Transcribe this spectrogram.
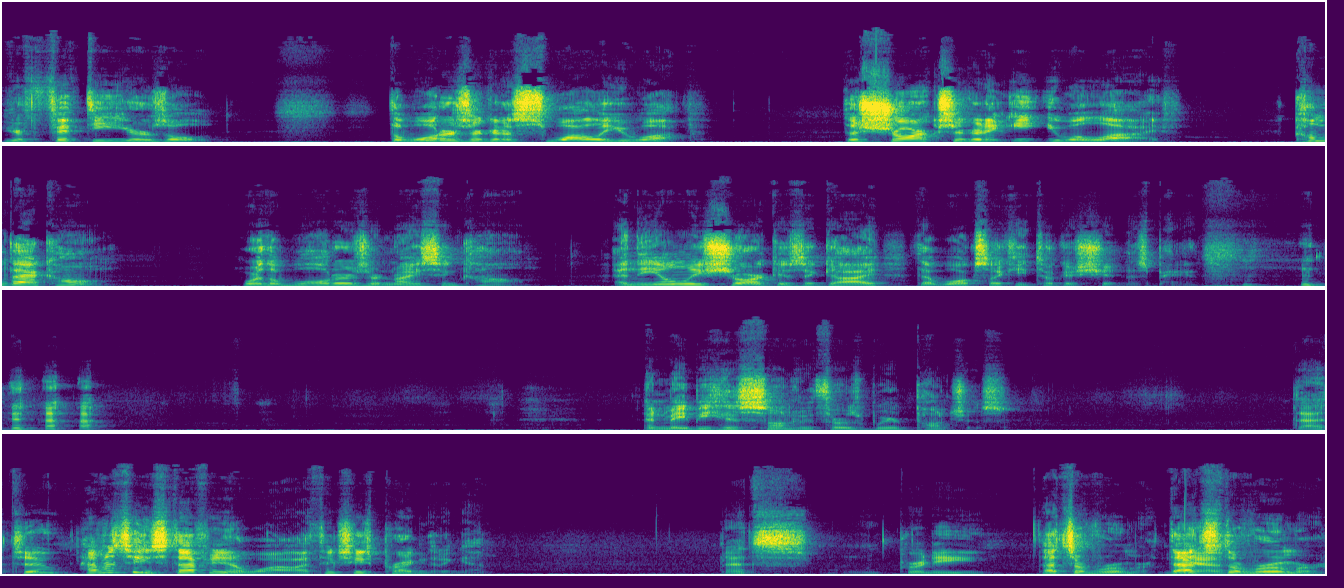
You're 50 years old. The waters are going to swallow you up. The sharks are going to eat you alive. Come back home where the waters are nice and calm. And the only shark is a guy that walks like he took a shit in his pants. and maybe his son who throws weird punches. That too. Haven't seen Stephanie in a while. I think she's pregnant again. That's pretty. That's a rumor. That's Yeah. the rumor.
